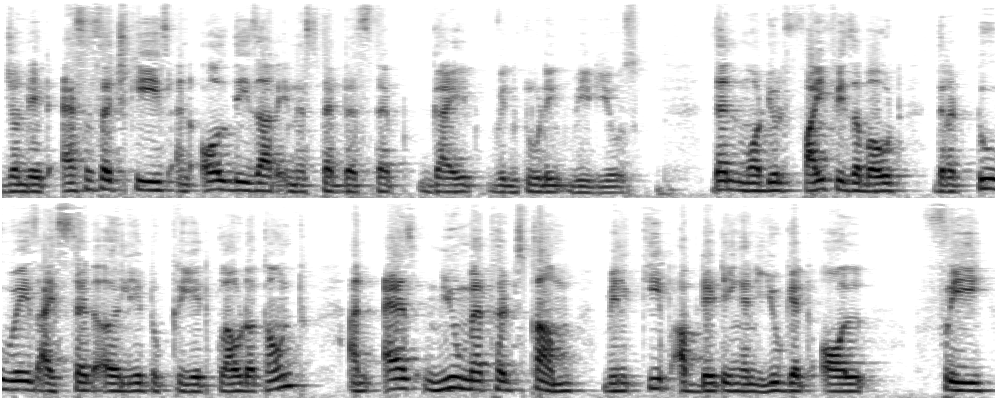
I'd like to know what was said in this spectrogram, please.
generate SSH keys, and all these are in a step-by-step -step guide, including videos. Then module 5 is about, there are two ways I said earlier to create cloud account. And as new methods come, we'll keep updating and you get all free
